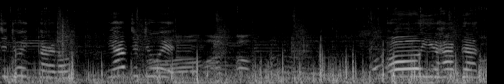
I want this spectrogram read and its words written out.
have to do it, Carlo. You have to do it. Oh, you have that.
